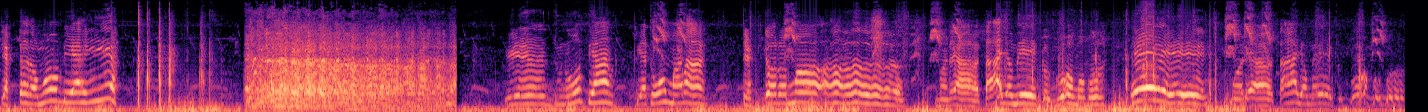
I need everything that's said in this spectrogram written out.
ટ્રેક્ટરમાં બે એ જૂનો પ્યાર બેઠો મારા ટ્રેક્ટરમાં મળ્યા હતા જ અમે એક ગોમમાં એ મળ્યા હતા જ અમે એક ગોમમાં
